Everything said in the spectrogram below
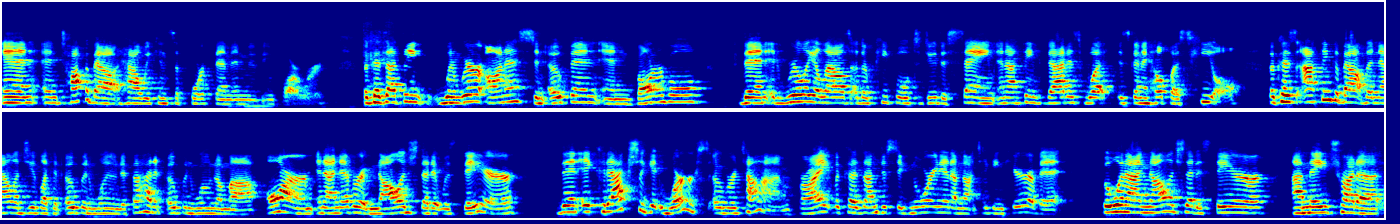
and and talk about how we can support them in moving forward because i think when we're honest and open and vulnerable then it really allows other people to do the same. And I think that is what is going to help us heal. Because I think about the analogy of like an open wound. If I had an open wound on my arm and I never acknowledged that it was there, then it could actually get worse over time, right? Because I'm just ignoring it, I'm not taking care of it. But when I acknowledge that it's there, I may try to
